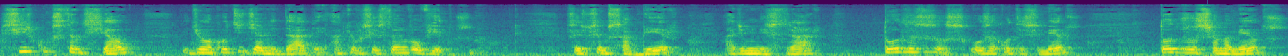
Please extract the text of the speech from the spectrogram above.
circunstancial de uma cotidianidade a que vocês estão envolvidos. Vocês precisam saber administrar todos os, os acontecimentos, todos os chamamentos,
